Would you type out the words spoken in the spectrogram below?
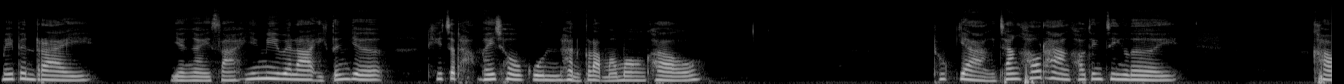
ไม่เป็นไร ยังไงซะยังมีเวลาอีกตั้งเยอะที่จะทำให้โชกุนหันกลับมามองเขา ทุกอย่างช่างเข้าทางเขาจริงๆเลย เขา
